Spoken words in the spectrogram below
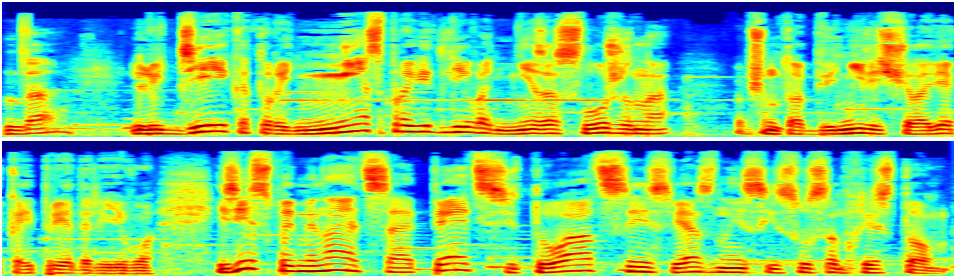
Да. людей, которые несправедливо, незаслуженно, в общем-то, обвинили человека и предали его. И здесь вспоминаются опять ситуации, связанные с Иисусом Христом.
